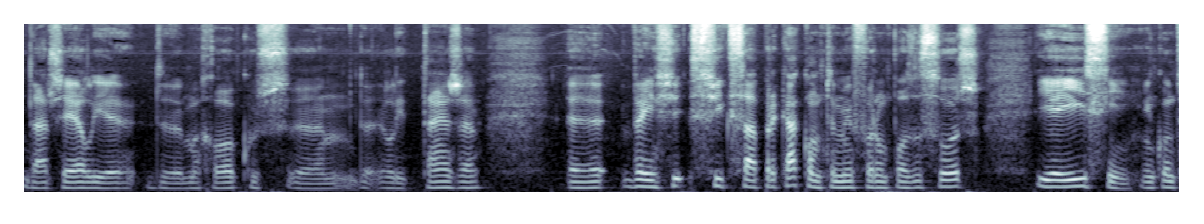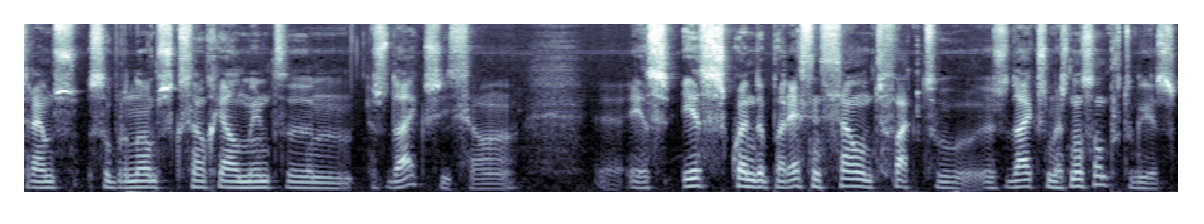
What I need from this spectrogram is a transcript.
da Argélia, de Marrocos, hum, de, ali de Tanger, eh, vêm se fixar para cá, como também foram para os Açores, e aí sim encontramos sobrenomes que são realmente hum, judaicos e são. eh, esses, esses, quando aparecem, são de facto judaicos, mas não são portugueses.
